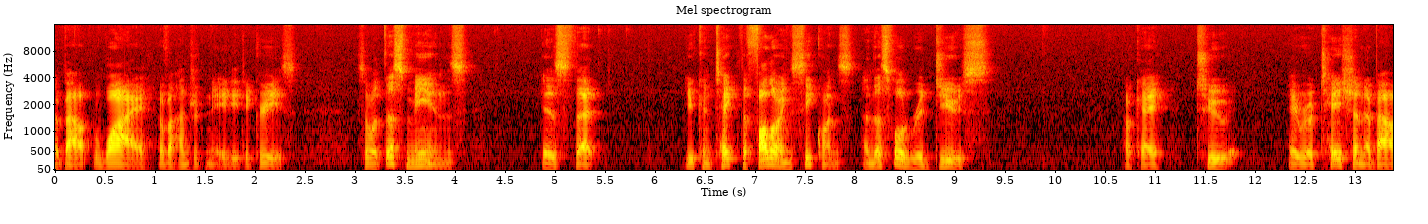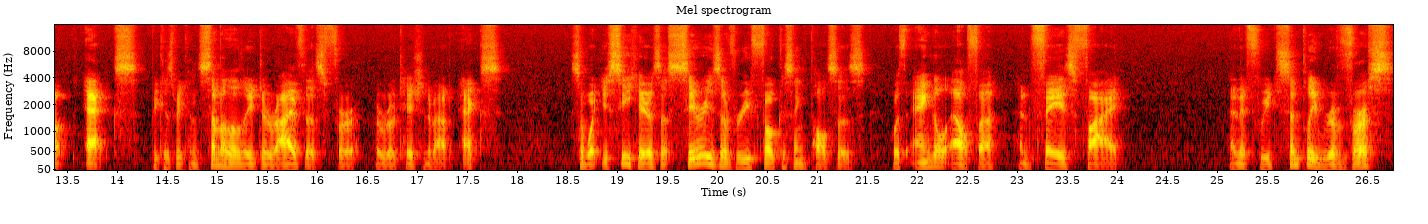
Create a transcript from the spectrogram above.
about y of 180 degrees. So what this means is that you can take the following sequence and this will reduce okay to a rotation about x, because we can similarly derive this for a rotation about x. So what you see here is a series of refocusing pulses with angle alpha and phase phi. And if we simply reverse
